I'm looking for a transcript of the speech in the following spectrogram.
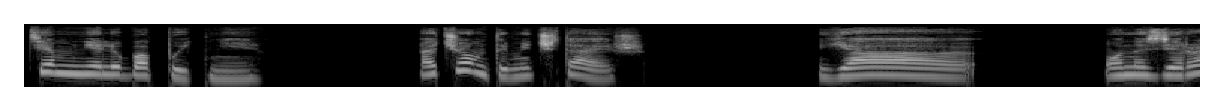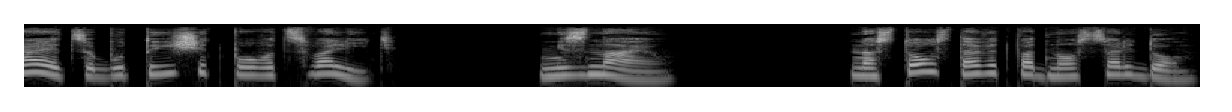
тем мне любопытнее. «О чем ты мечтаешь?» «Я...» Он озирается, будто ищет повод свалить. «Не знаю». На стол ставят поднос со льдом.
